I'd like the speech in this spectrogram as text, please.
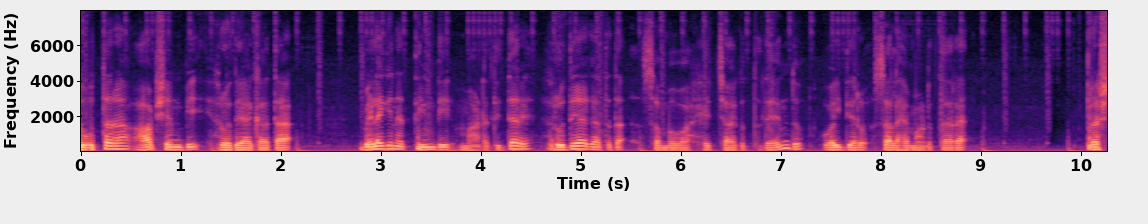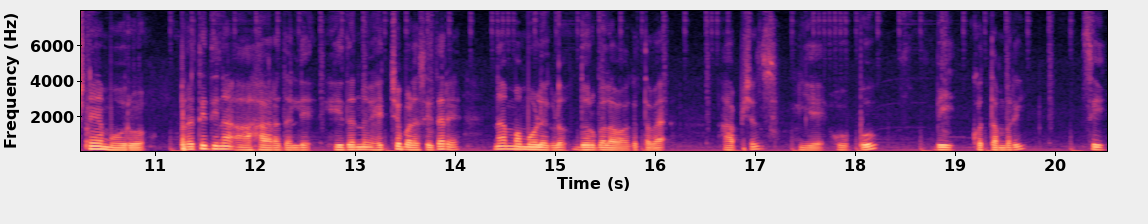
ಉತ್ತರ ಆಪ್ಷನ್ ಬಿ. ಹೃದಯಾಘಾತ. ಬೆಳಗಿನ ತಿಂಡಿ ಮಾಡದಿದ್ದರೆ ಹೃದಯಾಘಾತದ ಸಂಭವ ಹೆಚ್ಚಾಗುತ್ತದೆ ಎಂದು ವೈದ್ಯರು ಸಲಹೆ ಮಾಡುತ್ತಾರೆ. ಪ್ರಶ್ನೆ ಮೂರು, ಪ್ರತಿದಿನ ಆಹಾರದಲ್ಲಿ ಇದನ್ನು ಹೆಚ್ಚು ಬಳಸಿದರೆ ನಮ್ಮ ಮೂಳೆಗಳು ದುರ್ಬಲವಾಗುತ್ತವೆ. ಆಪ್ಷನ್ಸ್ ಎ, ಉಪ್ಪು, ಬಿ, ಕೊತ್ತಂಬರಿ, ಸಿ,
